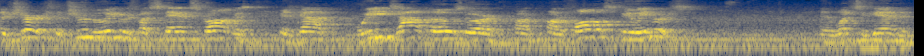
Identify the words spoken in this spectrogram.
The church, the true believers must stand strong as, as God weeds out those who are, are, are false believers. And once again,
